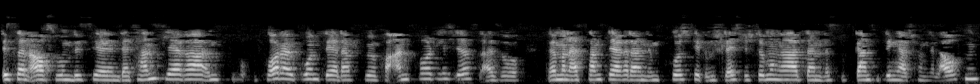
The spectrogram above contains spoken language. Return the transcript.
ist dann auch so ein bisschen der Tanzlehrer im Vordergrund, der dafür verantwortlich ist. Also wenn man als Tanzlehrer dann im Kurs steht und schlechte Stimmung hat, dann ist das ganze Ding halt schon gelaufen.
